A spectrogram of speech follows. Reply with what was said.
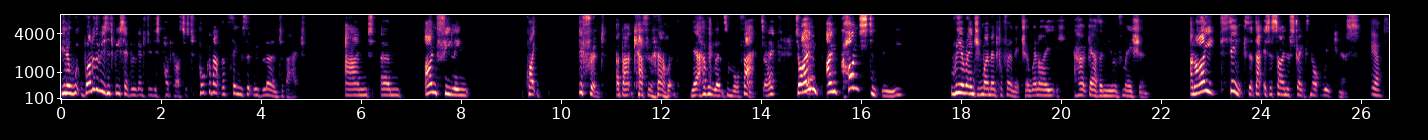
you know one of the reasons we said we were going to do this podcast is to talk about the things that we've learned about and um i'm feeling quite different about catherine howard yeah having learned some more facts right so Yeah. i'm i'm constantly rearranging my mental furniture when i gather new information and I think that that is a sign of strength, not weakness. Yes.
